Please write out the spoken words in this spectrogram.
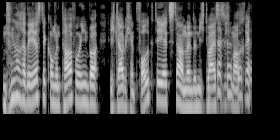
Und dann nachher der erste Kommentar von ihm war, ich glaube, ich entfolge dir jetzt dann, wenn du nicht weißt, was ich mache.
